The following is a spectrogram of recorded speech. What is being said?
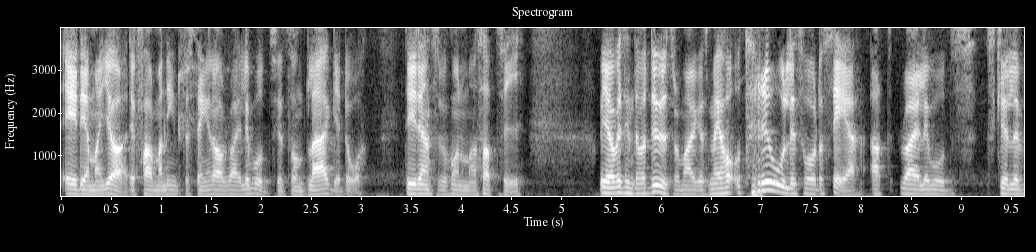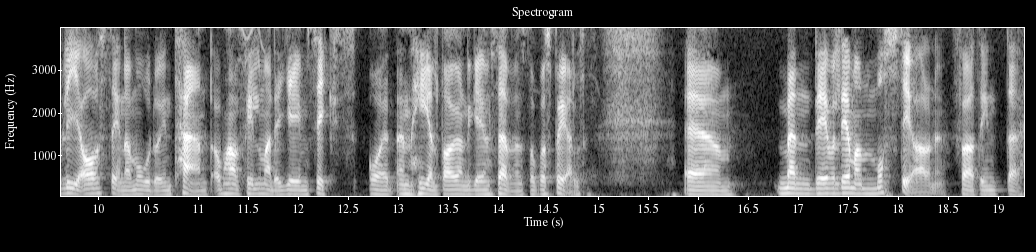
är ju det man gör ifall man inte stänger av Riley Woods i ett sånt läge då. Det är den situationen man har satt sig i. Jag vet inte vad du tror Marcus, men jag har otroligt svårt att se att Riley Woods skulle bli avstängd av Modo internt om han filmade Game 6 och en, en helt avgörande Game 7 står på spel. Ehm, men det är väl det man måste göra nu för att inte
